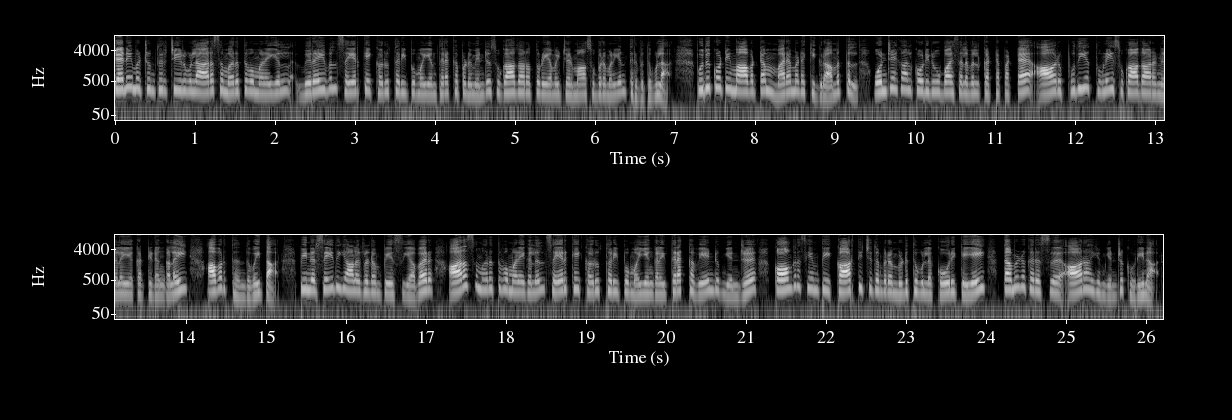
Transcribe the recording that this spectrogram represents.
சென்னை மற்றும் திருச்சியில் உள்ள அரசு மருத்துவமனையில் விரைவில் செயற்கை கருத்தரிப்பு மையம் திறக்கப்படும் என்று சுகாதாரத்துறை அமைச்சர் மா. சுப்பிரமணியன் தெரிவித்துள்ளார். புதுக்கோட்டை மாவட்டம் மரமடக்கி கிராமத்தில் ஒன்றேகால் கோடி ரூபாய் செலவில் கட்டப்பட்ட ஆறு புதிய துணை சுகாதார நிலைய கட்டிடங்களை அவர் திறந்து வைத்தார். பின்னர் செய்தியாளர்களிடம் பேசிய அவர் அரசு மருத்துவமனைகளில் செயற்கை கருத்தரிப்பு மையங்களை திறக்க வேண்டும் என்று காங்கிரஸ் எம்பி கார்த்தி சிதம்பரம் விடுத்துள்ள கோரிக்கையை தமிழக அரசு ஆராயும் என்று கூறினார்.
